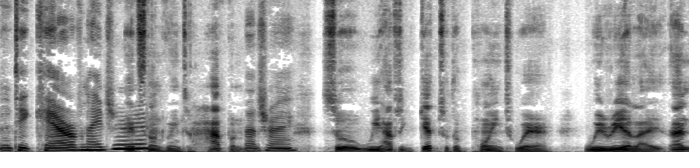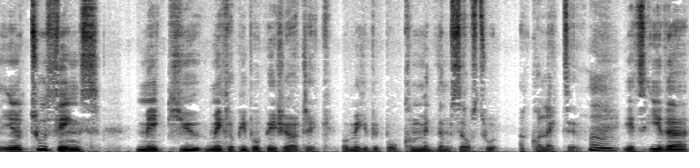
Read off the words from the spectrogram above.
and take care of Nigeria. It's not going to happen. That's right. So we have to get to the point where we realize, and you know, two things make you make a people patriotic or make a people commit themselves to a collective. Hmm. It's either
